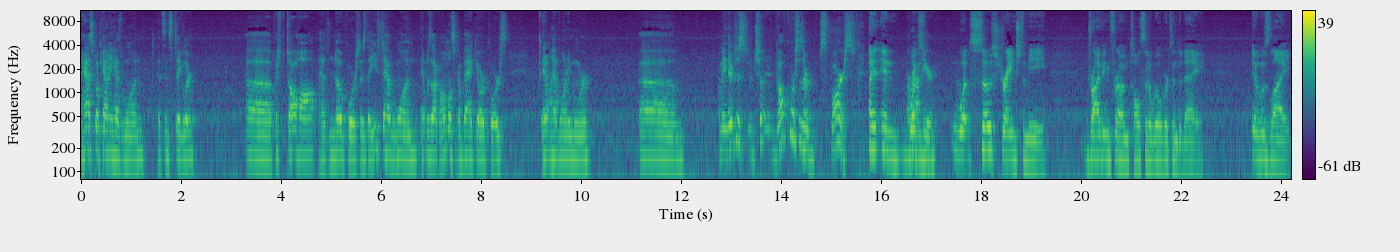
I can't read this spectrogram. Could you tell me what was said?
Haskell County has one that's in Stigler. Uh, Pushmataha has no courses. They used to have one. It was like almost like a backyard course. They don't have one anymore. Um, I mean, they're just golf courses are sparse and around here. What's so strange to me, driving from Tulsa to Wilburton today, it was like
